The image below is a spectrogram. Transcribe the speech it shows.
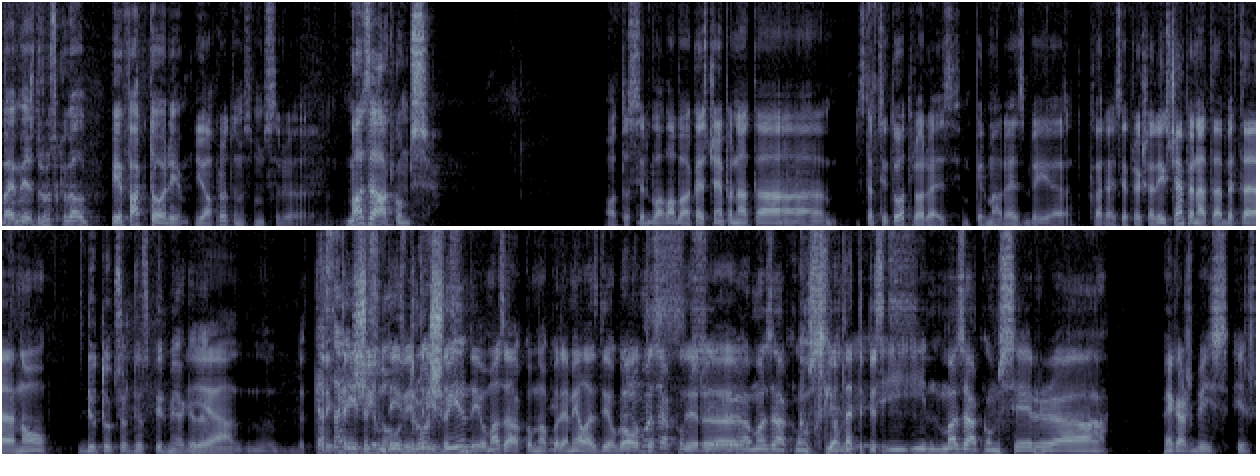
Vai mēs drusku vēl pie faktoriem? Jā, protams, mums ir. Mazākums. O, tas ir la- labākais čempionātā, starp citu, otro reizi. Pirmā reize bija kā reiz iepriekšējā Rīgas čempionātā, bet uh, nu, 2021. gadā. Jā, bet Kas arī šķilos droši vien. 32 mazākumi, no kuriem ielaist divu golu. Tas mazākums ir ir, mazākums, ļoti netipisks. mazākums ir vienkārši bijis ir,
